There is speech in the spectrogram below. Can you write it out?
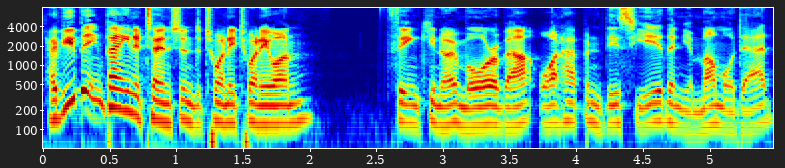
Have you been paying attention to 2021? Think you know more about what happened this year than your mum or dad?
